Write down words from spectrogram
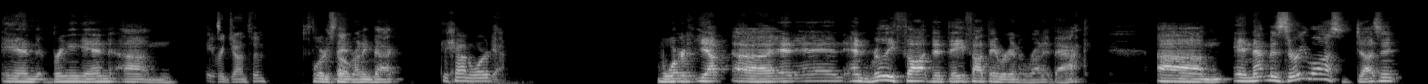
and bringing in um, Avery Johnson. Florida State running back Treshaun Ward. Yeah. Ward, yep, uh, and and and really thought that they thought they were going to run it back, um, and that Missouri loss doesn't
